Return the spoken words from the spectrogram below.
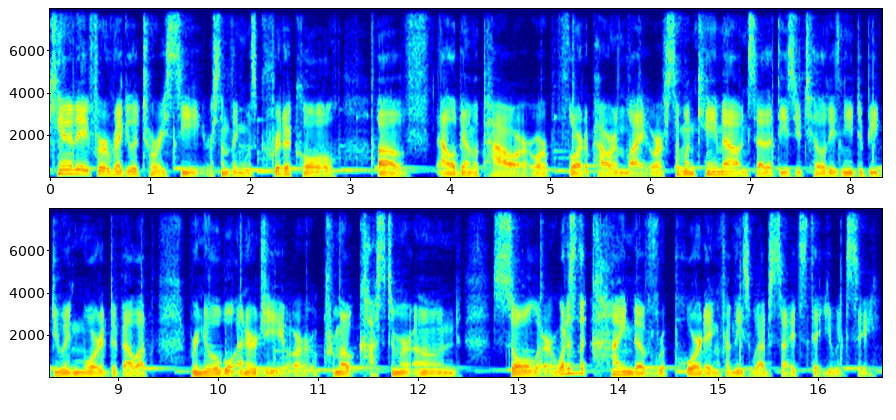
candidate for a regulatory seat or something was critical of Alabama Power or Florida Power and Light, or if someone came out and said that these utilities need to be doing more to develop renewable energy or promote customer owned solar, what is the kind of reporting from these websites that you would see?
